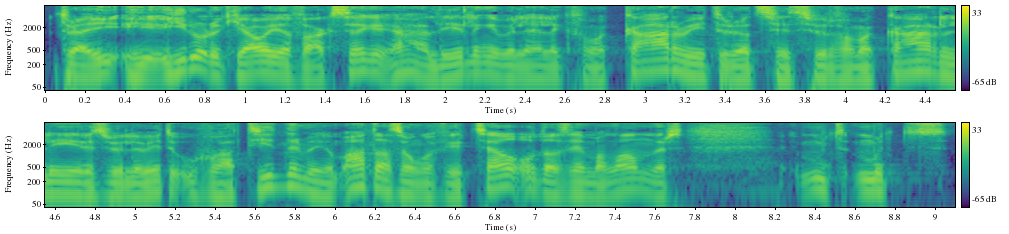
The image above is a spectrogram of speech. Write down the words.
Terwijl hier hoor ik jou heel vaak zeggen, ja, leerlingen willen eigenlijk van elkaar weten hoe dat zit. Ze willen van elkaar leren, ze willen weten hoe gaat die ermee om. Ah, dat is ongeveer hetzelfde, of dat is helemaal anders. Moet, moet,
